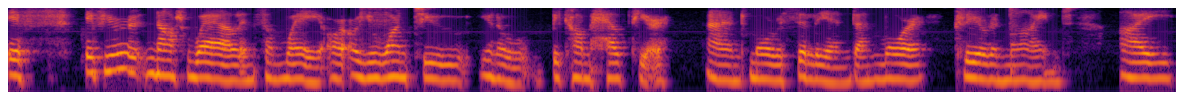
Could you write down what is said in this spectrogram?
if if you're not well in some way or, or you want to, you know, become healthier and more resilient and more clear in mind, I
